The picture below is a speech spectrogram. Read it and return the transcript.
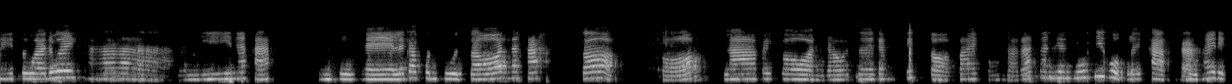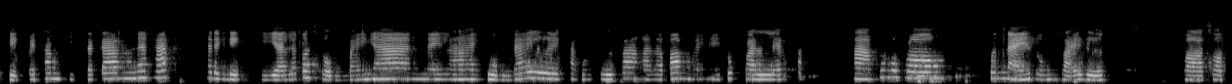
ในตัวด้วยค่ะ วันนี้นะคะ คุณครูแพรและก็คุณครูจอร์ดนะคะ ก็ขอลาไปก่อน เราเจอกันคลิปต่อไปของสาระการเรียนรู้ที่หกเลยค่ะคค่ะรูให้เด็กๆ ไปทำกิจกรรมนะคะ ให้เด็กๆเขียนแล้วก็ส่งใบงานในไลน์กลุ่มได้เลยค่ะคุณครูสร้างอัลบั้มไว้ในทุกวันแล้วค่ะหากผู้ปกครองคนไหนสงสัยหรือเอ่อสอบ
